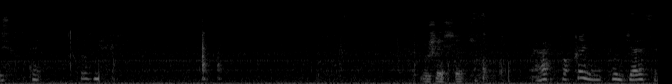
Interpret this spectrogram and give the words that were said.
بورد تيس وش الست عارف وقيل نسون جلسة.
